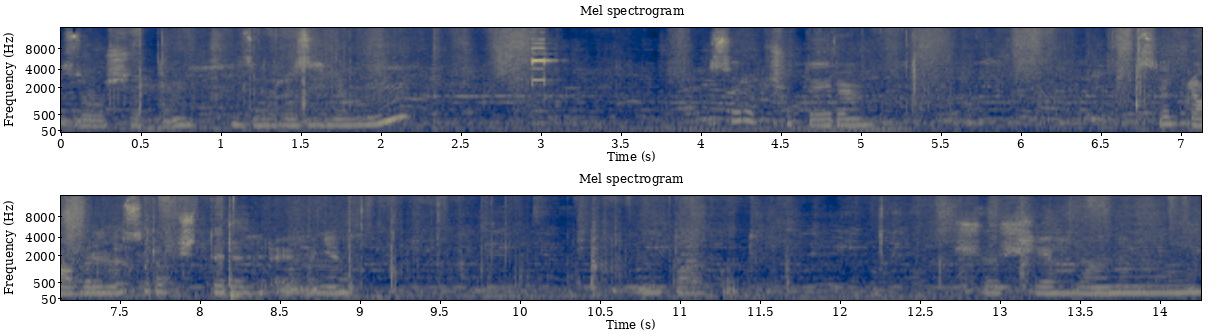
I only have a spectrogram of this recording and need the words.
зошити. Зараз гляну. 44. Все правильно, 44 гривні. Так от. Що ще глянемо?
